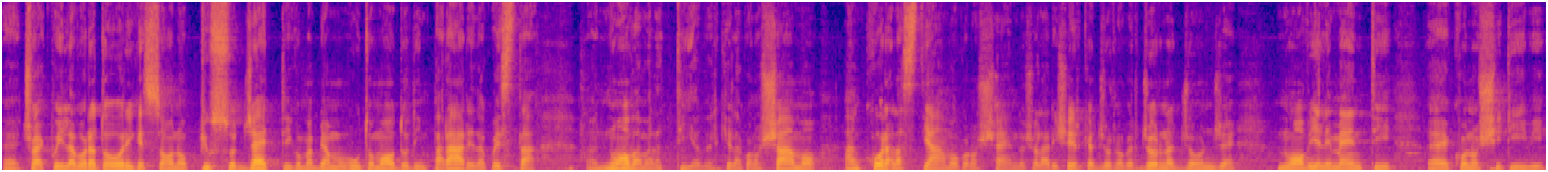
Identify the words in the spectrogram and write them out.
eh, cioè quei lavoratori che sono più soggetti, come abbiamo avuto modo di imparare da questa eh, nuova malattia, perché la conosciamo, ancora la stiamo conoscendo, cioè la ricerca giorno per giorno aggiunge nuovi elementi eh, conoscitivi,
